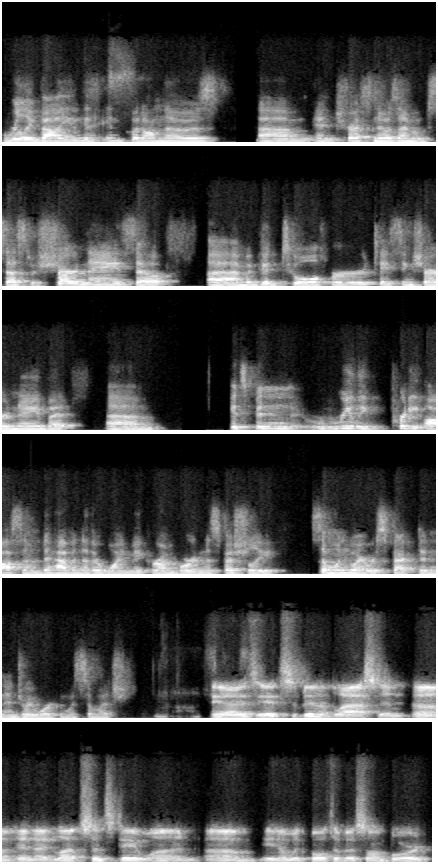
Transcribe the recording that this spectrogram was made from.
really value his nice. input on those um, and tress knows i'm obsessed with chardonnay so uh, i'm a good tool for tasting chardonnay but um, it's been really pretty awesome to have another winemaker on board and especially someone who I respect and enjoy working with so much. Yeah, it's it's been a blast, and um, and I'd love since day one, um, you know, with both of us on board,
